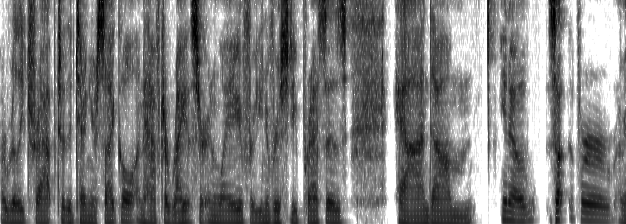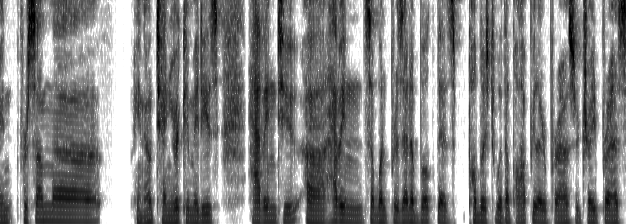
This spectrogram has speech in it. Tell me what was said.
are really trapped to the tenure cycle and have to write a certain way for university presses. And, um, you know, so for, I mean, for some, uh, you know, tenure committees, having to, uh, having someone present a book that's published with a popular press or trade press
